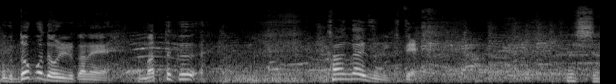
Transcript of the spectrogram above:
僕どこで降りるかね、全く考えずに来て、よっしゃ。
